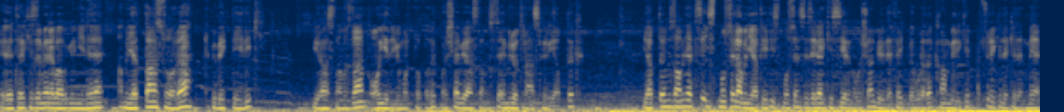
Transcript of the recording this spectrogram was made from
Evet herkese merhaba. Bugün yine ameliyattan sonra tüpü bekleydik. Bir hastamızdan 17 yumurta topladık. Başka bir hastamız ise embriyo transferi yaptık. Yaptığımız ameliyat ise istmosel ameliyatıydı. İstmosel sezeryen kesi yerinde oluşan bir defekt ve burada kan birikip sürekli lekelenme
